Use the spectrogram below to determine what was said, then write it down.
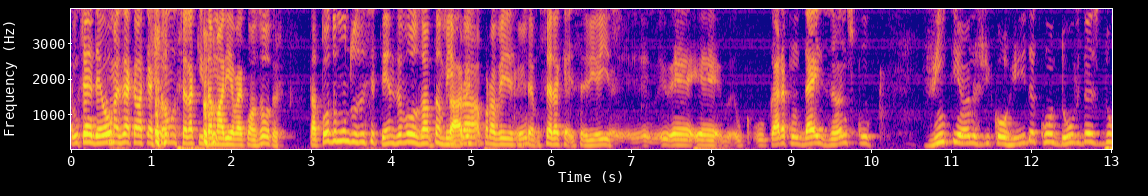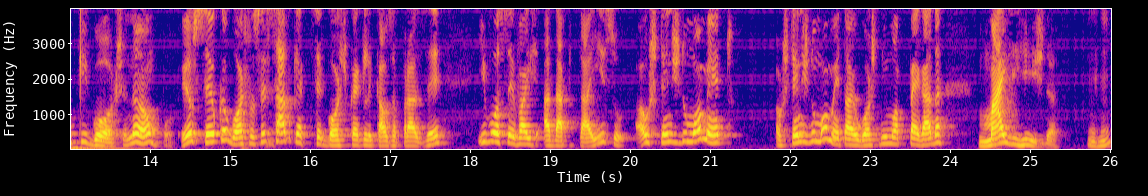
Entendeu? Mas é aquela questão, será que da Maria vai com as outras? Tá todo mundo usa esse tênis, eu vou usar também para ver. Será que seria isso? É, é, é, o, o cara com 10 anos, com 20 anos de corrida, com dúvidas do que gosta. Não, pô, eu sei o que eu gosto. Você sabe o que é que você gosta, o que é que lhe causa prazer e você vai adaptar isso aos tênis do momento. Aos tênis do momento. Ah, eu gosto de uma pegada mais rígida. Uhum.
